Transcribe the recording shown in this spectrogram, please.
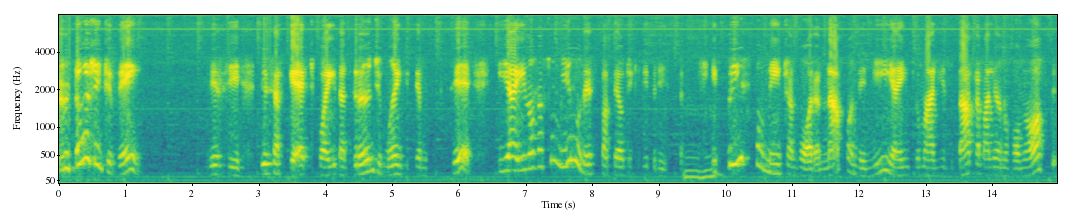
Então a gente vem desse, desse arquétipo aí da grande mãe que temos que ser e aí nós assumimos esse papel de equilibrista. Uhum. E principalmente agora, na pandemia, em que o marido está trabalhando home office,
